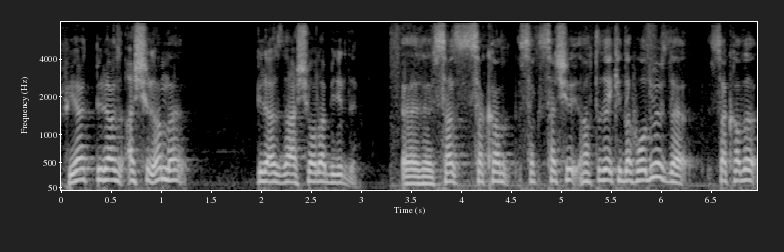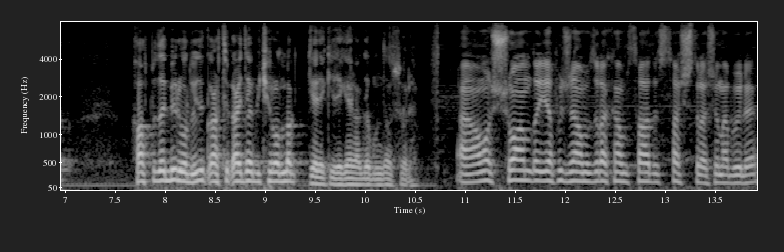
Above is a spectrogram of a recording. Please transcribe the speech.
Fiyat biraz aşırı ama biraz daha aşağı olabilirdi. Ee, sa- sakal, sa- saçı haftada iki defa oluyoruz da sakalı haftada bir oluyorduk. Artık ayda bir kere olmak gerekecek herhalde bundan sonra. Yani ama şu anda yapacağımız rakam sadece saç tıraşına böyle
